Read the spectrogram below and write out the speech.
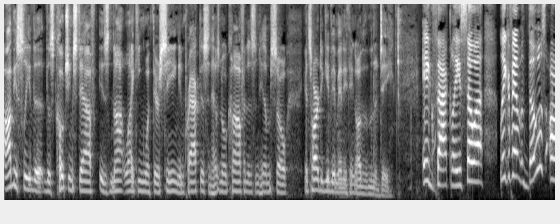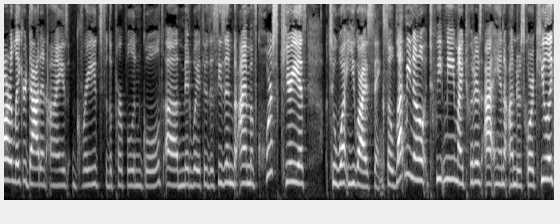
Obviously, the this coaching staff is not liking what they're seeing in practice and has no confidence in him, so it's hard to give him anything other than a D. Exactly. So, uh, Laker fam, those are Laker Dad and I's grades for the purple and gold uh, midway through the season. But I'm, of course, curious to what you guys think. So let me know. Tweet me. My Twitter's at Hannah underscore Kulik.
